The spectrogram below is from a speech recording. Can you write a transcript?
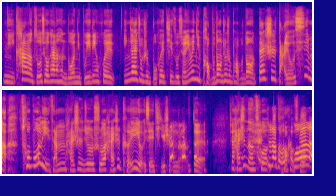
你看了足球看的很多，你不一定会，应该就是不会踢足球，因为你跑不动就是跑不动。但是打游戏嘛，搓玻璃咱们还是就是说还是可以有一些提升的，对，就还是能搓，知道怎么搓了。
